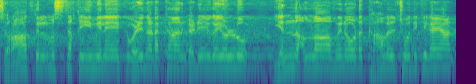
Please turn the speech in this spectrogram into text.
സിറാത്തുൽ മുസ്തഖീമിലേക്ക് വഴി നടക്കാൻ കഴിയുകയുള്ളൂ എന്ന് അള്ളാഹുവിനോട് കാവൽ ചോദിക്കുകയാണ്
